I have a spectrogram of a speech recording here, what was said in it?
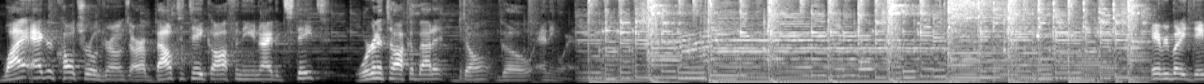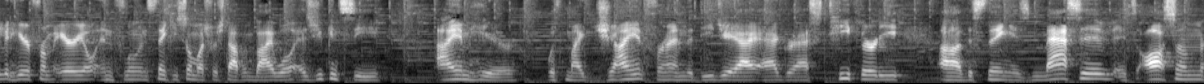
why agricultural drones are about to take off in the United States. We're going to talk about it. Don't go anywhere. Hey, everybody, David here from Aerial Influence. Thank you so much for stopping by. Well, as you can see, I am here with my giant friend, the DJI Agras T30. Uh, this thing is massive, it's awesome,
